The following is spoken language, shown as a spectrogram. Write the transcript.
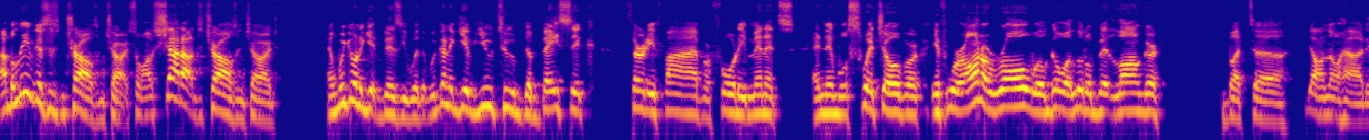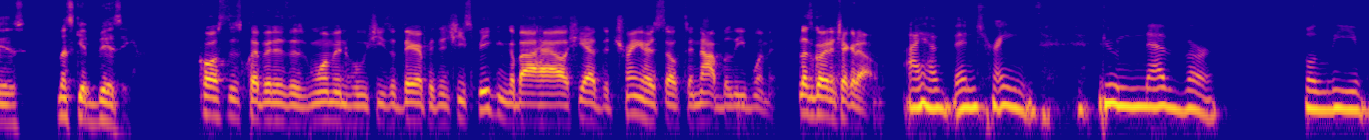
I believe this is Charles in Charge. So I'll shout out to Charles in Charge, and we're going to get busy with it. We're going to give YouTube the basic 35 or 40 minutes, and then we'll switch over. If we're on a roll, we'll go a little bit longer, but uh, y'all know how it is. Let's get busy. Of course, this clip it is this woman who she's a therapist, and she's speaking about how she had to train herself to not believe women. Let's go ahead and check it out. I have been trained to never believe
